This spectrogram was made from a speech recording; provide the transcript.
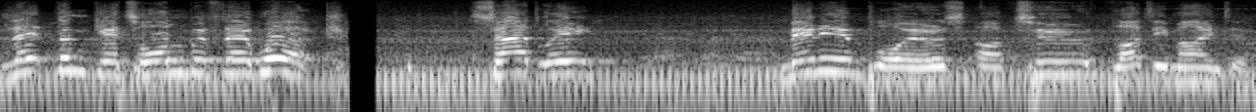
Let them get on with their work. Sadly, many employers are too bloody-minded.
